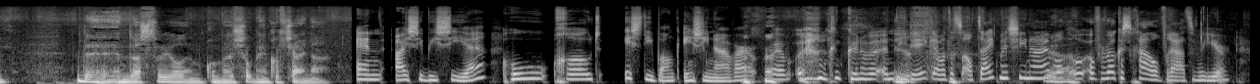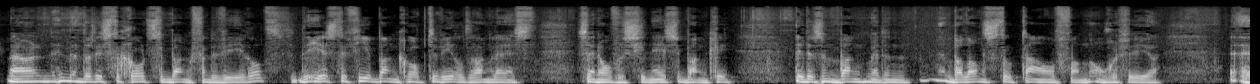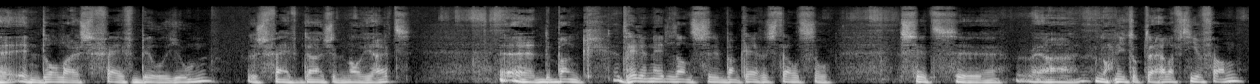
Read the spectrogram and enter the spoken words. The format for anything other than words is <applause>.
de Industrial and Commercial Bank of China. En ICBC, hè? Hoe groot is die bank in China? Waar, <laughs> kunnen we een idee krijgen? Want dat is altijd met China. Ja. over welke schaal praten we hier? Nou, dat is de grootste bank van de wereld. De eerste vier banken op de wereldranglijst zijn over Chinese banken. Dit is een bank met een, balans totaal van ongeveer uh, in dollars 5 biljoen, dus 5000 miljard. Uh, de bank, het hele Nederlandse bankaire stelsel zit uh, ja, nog niet op de helft hiervan.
